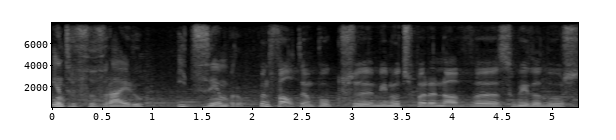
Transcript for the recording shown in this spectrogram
entre fevereiro e dezembro. Quando faltam poucos minutos para a nova subida dos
